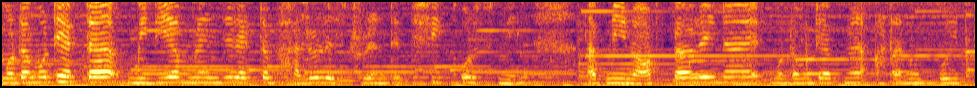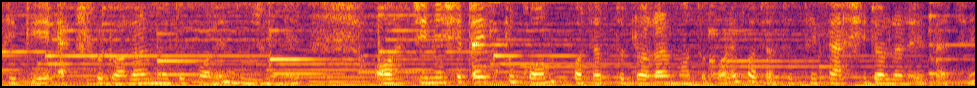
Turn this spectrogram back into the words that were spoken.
মোটামুটি একটা মিডিয়াম রেঞ্জের একটা ভালো রেস্টুরেন্টে থ্রি কোর্স মিল আপনি নর্থ ক্যারোলিনায় মোটামুটি আপনার আটানব্বই থেকে একশো ডলার মতো পড়ে দুজনের। অস্টিনে সেটা একটু কম, পঁচাত্তর ডলার মতো পড়ে, পঁচাত্তর থেকে আশি ডলারের কাছে।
